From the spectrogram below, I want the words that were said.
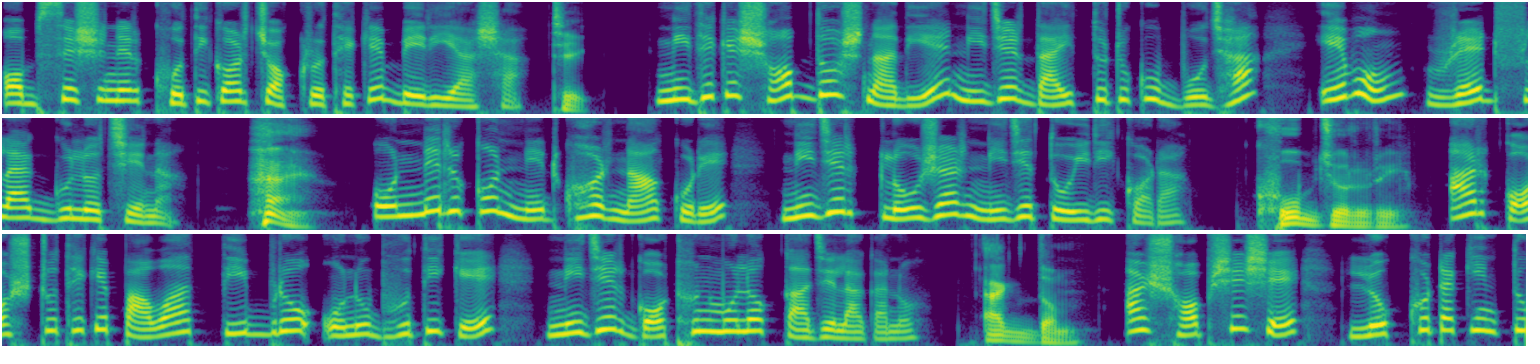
অবসেশনের ক্ষতিকর চক্র থেকে বেরিয়ে আসা। ঠিক। নিজেকে সব দোষ না দিয়ে নিজের দায়িত্বটুকু বোঝা এবং রেড ফ্ল্যাগগুলো চেনা। হ্যাঁ। অন্যের ওপর নির্ভর না করে নিজের ক্লোজার নিজে তৈরি করা। খুব জরুরি। আর কষ্ট থেকে পাওয়া তীব্র অনুভূতিকে নিজের গঠনমূলক কাজে লাগানো। একদম। আর সবশেষে লক্ষ্যটা কিন্তু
